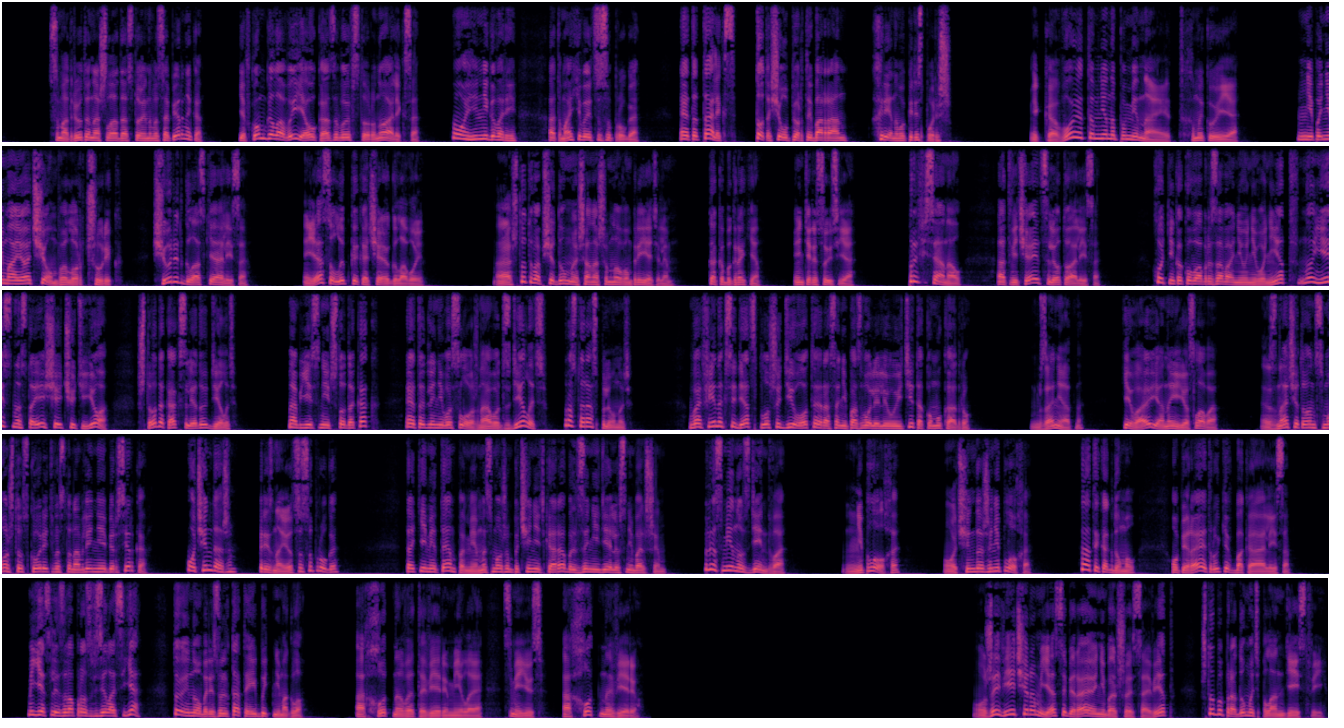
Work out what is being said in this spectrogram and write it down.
«Смотрю, ты нашла достойного соперника?» Кивком головы я указываю в сторону Алекса. «Ой, не говори», — отмахивается супруга. «Этот Алекс, тот еще упертый баран. Хрен его переспоришь». «И кого это мне напоминает?» — хмыкаю я. «Не понимаю, о чем вы, лорд Шурик», — щурит глазки Алиса. Я с улыбкой качаю головой. «А что ты вообще думаешь о нашем новом приятеле? Как об игроке?» Интересуюсь я. «Профессионал», — отвечает с лету Алиса. «Хоть никакого образования у него нет, но есть настоящее чутье, что да как следует делать. Объяснить, что да как, это для него сложно, а вот сделать — просто расплюнуть. В Афинах сидят сплошь идиоты, раз они позволили уйти такому кадру». «Занятно». Киваю я на ее слова. «Значит, он сможет ускорить восстановление берсерка?» «Очень даже», — признается супруга. «Такими темпами мы сможем починить корабль за неделю с небольшим. Плюс-минус день-два». «Неплохо. Очень даже неплохо». «А ты как думал?» — упирает руки в бока Алиса. «Если за вопрос взялась я, то иного результата и быть не могло». «Охотно в это верю, милая», — смеюсь. «Охотно верю». Уже вечером я собираю небольшой совет — чтобы продумать план действий.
